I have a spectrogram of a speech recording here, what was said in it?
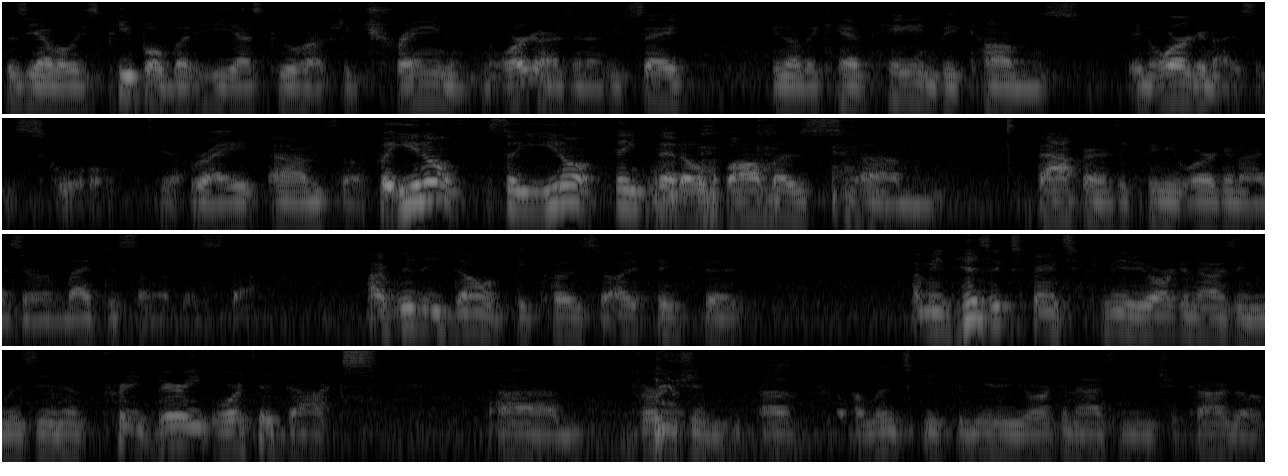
does he have all these people, but he has people who are actually trained and can organize. And as you say, you know, the campaign becomes an organizing school, Yeah. right? Um, So- but you don't. So you don't think that Obama's um, background as a community organizer led to some of this stuff? I really don't because I think that, I mean, his experience in community organizing was in a pretty, very orthodox um, version of Alinsky community organizing in Chicago.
